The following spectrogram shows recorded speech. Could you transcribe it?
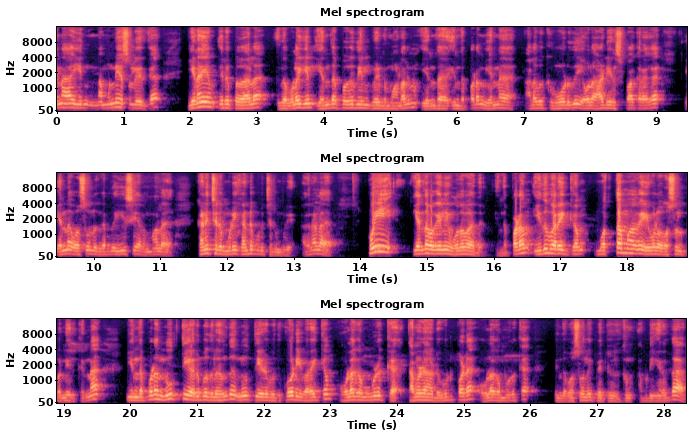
ஏன்னா நான் முன்னே சொல்லியிருக்கேன் இணையம் இருப்பதால் இந்த உலகில் எந்த பகுதியில் வேண்டுமானாலும் எந்த இந்த படம் என்ன அளவுக்கு ஓடுது எவ்வளோ ஆடியன்ஸ் பார்க்குறாங்க என்ன வசூலுங்கிறது ஈஸியாக நம்மளால் கணிச்சிட முடியும் கண்டுபிடிச்சிட முடியும். அதனால் பொய் எந்த வகையிலையும் உதவாது. இந்த படம் இதுவரைக்கும் மொத்தமாக எவ்வளோ வசூல் பண்ணியிருக்குன்னா இந்த படம் நூற்றி அறுபதுலேருந்து நூற்றி எழுபது கோடி வரைக்கும் உலகம் முழுக்க தமிழ்நாடு உட்பட உலகம் முழுக்க இந்த வசூலை பெற்றிருக்கும். அப்படிங்கிறது தான்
